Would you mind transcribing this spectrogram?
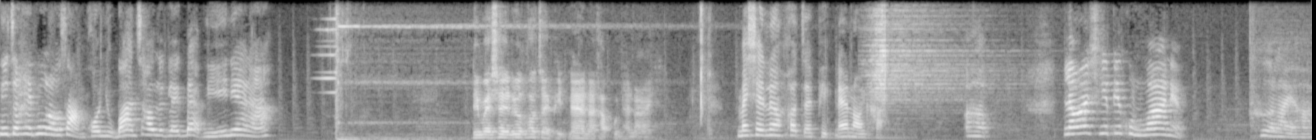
นี่จะให้พวกเราสามคนอยู่บ้านเช่าเล็ก ๆ แบบนี้เนี่ยนะ นี่ไม่ใช่เรื่องเข้าใจผิดแน่นะครับ คุณทนาย ไม่ใช่เรื่องเข้าใจผิดแน่นอนค่ะ เออแล้วอาชีพที่คุณว่าเนี่ยคืออะไรอะคะ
